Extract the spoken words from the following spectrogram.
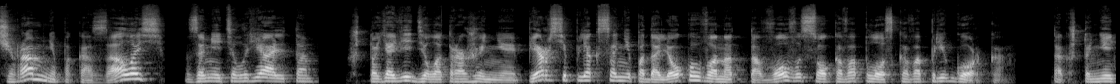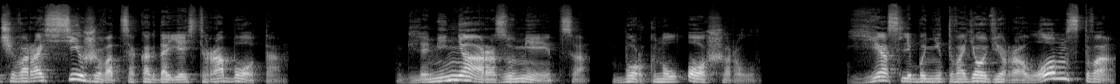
«Вчера мне показалось, — заметил Риальто, — что я видел отражение персиплекса неподалеку вон от того высокого плоского пригорка. Так что нечего рассиживаться, когда есть работа. «Для меня, разумеется», – буркнул Ошерл. «Если бы не твое вероломство,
